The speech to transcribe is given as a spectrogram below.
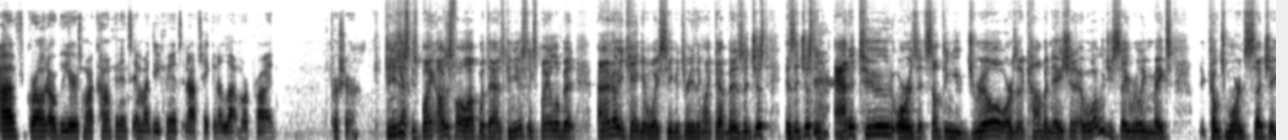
I've grown over the years my confidence in my defense, and I've taken a lot more pride for sure. Can you just yeah. explain? I'll just follow up with that. Is can you just explain a little bit? And I know you can't give away secrets or anything like that, but is it just is it just an attitude, or is it something you drill, or is it a combination? Uh, what would you say really makes Coach Moren such a,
